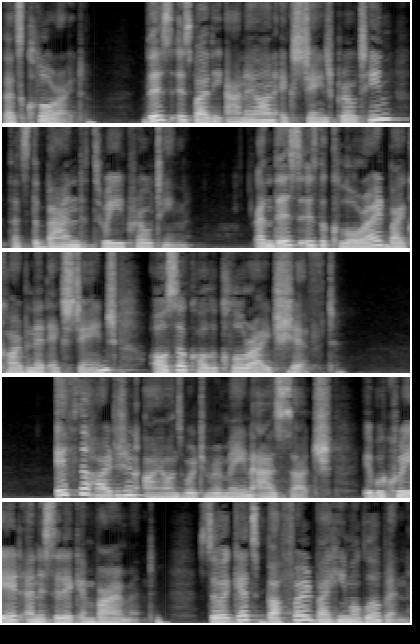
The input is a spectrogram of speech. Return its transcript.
That's chloride. This is by the anion exchange protein, that's the band 3 protein. And this is the chloride bicarbonate exchange, also called a chloride shift. If the hydrogen ions were to remain as such, it would create an acidic environment, so it gets buffered by hemoglobin.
